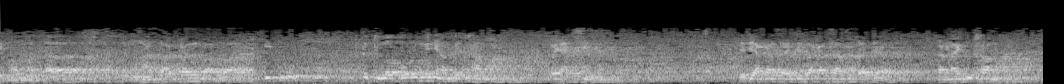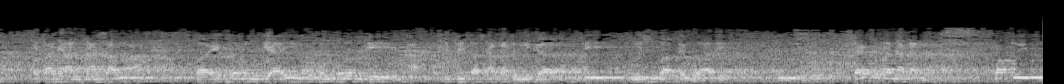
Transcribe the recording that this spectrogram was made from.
Imam Madhab, yang mengatakan bahwa itu kedua forum ini hampir sama reaksinya. Jadi akan saya ceritakan satu saja, karena itu sama. Pertanyaannya sama, baik forum kiai maupun forum di aktivitas akademika di Uniswa tempo hari. Saya pertanyakan, waktu itu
